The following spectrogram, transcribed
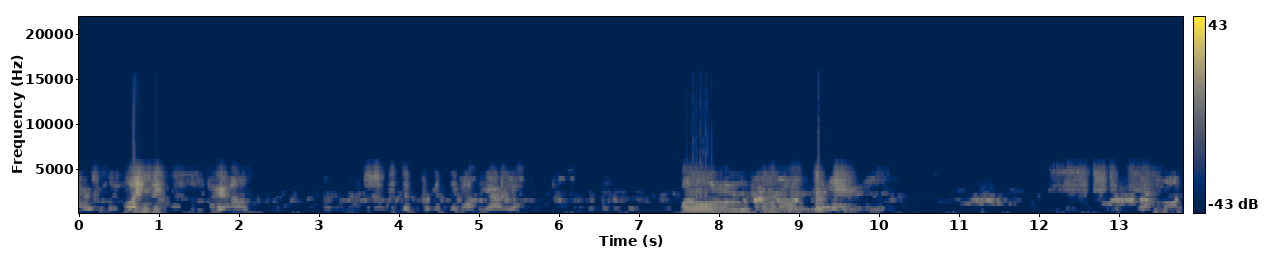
here's really annoying me. Okay, um, just get that freaking thing out of the area. Oh, come on, come on,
